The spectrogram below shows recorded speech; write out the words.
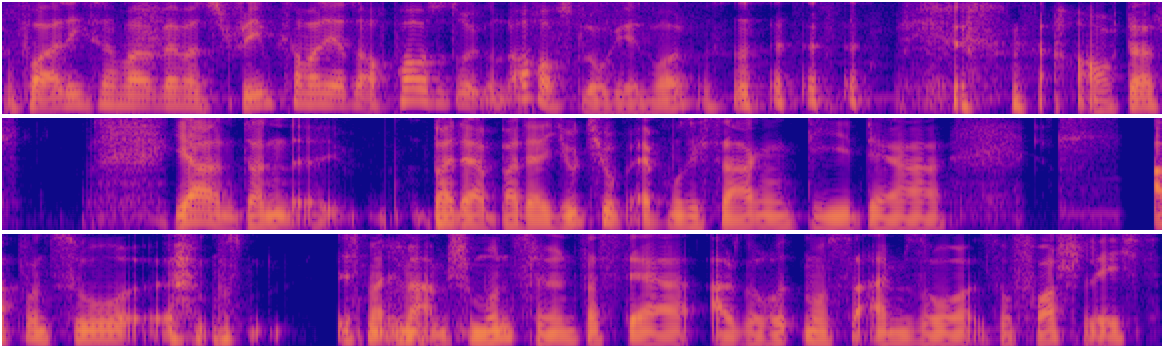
Und vor allen Dingen, sag mal, wenn man streamt, kann man jetzt auch Pause drücken und auch aufs Klo gehen wollen. auch das. Ja, und dann äh, bei der, bei der YouTube-App muss ich sagen, die, der ab und zu äh, muss, ist man immer am Schmunzeln, was der Algorithmus einem so, so vorschlägt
